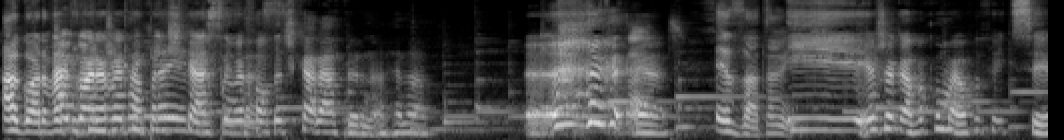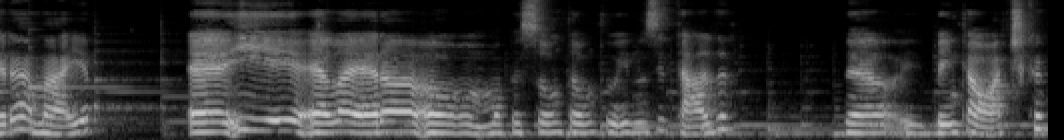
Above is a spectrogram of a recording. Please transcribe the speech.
Agora vai agora ter que vai indicar ter que indicar, senão é falta de caráter, né, Renata? É. Exatamente. E eu jogava com uma elfa feiticeira, a Maia. É, e ela era uma pessoa um tanto inusitada, né? Bem caótica.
